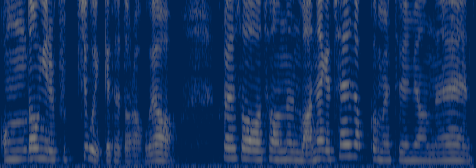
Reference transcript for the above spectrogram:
엉덩이를 붙이고 있게 되더라고요. 그래서 저는 만약에 최애 적금을 들면은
